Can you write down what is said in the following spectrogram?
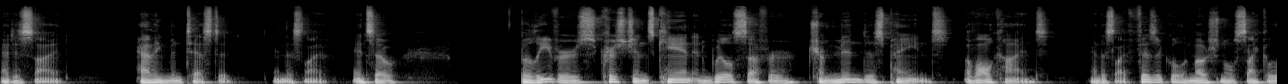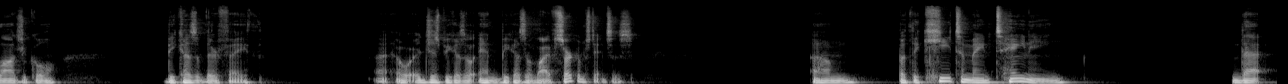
at his side having been tested in this life and so believers christians can and will suffer tremendous pains of all kinds in this life physical emotional psychological because of their faith uh, just because of and because of life circumstances um but the key to maintaining that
